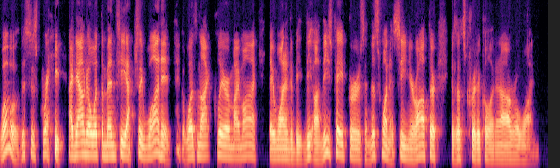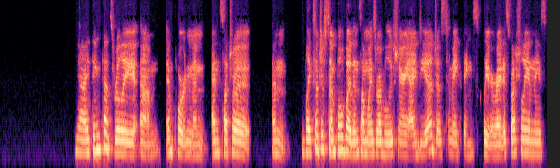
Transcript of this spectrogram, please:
Whoa, this is great. I now know what the mentee actually wanted. It was not clear in my mind. They wanted to be the, on these papers and this one is senior author because that's critical in an R01. Yeah, I think that's really um, important and and such a and like such a simple but in some ways revolutionary idea just to make things clear right especially in these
